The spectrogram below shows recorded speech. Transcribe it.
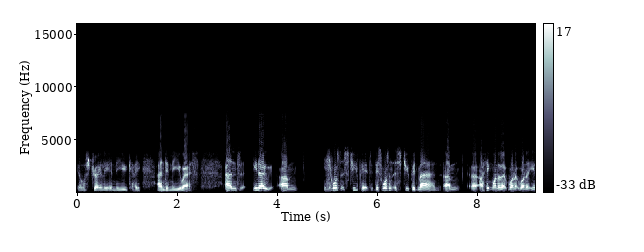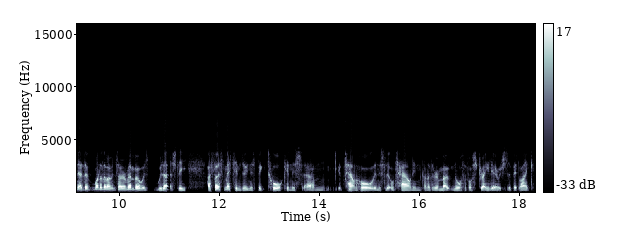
in Australia, in the UK, and in the US. And you know, um, he wasn't stupid. This wasn't a stupid man. Um, uh, I think one of the one one you know the, one of the moments I remember was was actually I first met him doing this big talk in this um, town hall in this little town in kind of the remote north of Australia, which is a bit like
